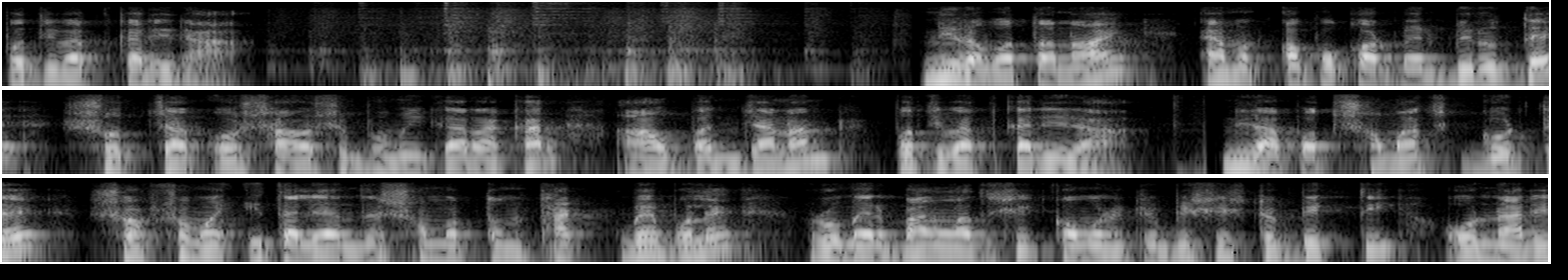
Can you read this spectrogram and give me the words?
প্রতিবাদকারীরা। নীরবতা নয়, এমন অপকর্মের বিরুদ্ধে সোচ্চার ও সাহসী ভূমিকা রাখার আহ্বান জানান প্রতিবাদকারীরা। নিরাপদ সমাজ গড়তে সবসময় ইতালিয়ানদের সমর্থন থাকবে বলে রোমের বাংলাদেশি কমিউনিটির বিশিষ্ট ব্যক্তি ও নারী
